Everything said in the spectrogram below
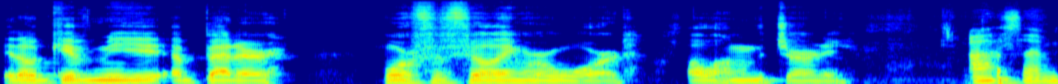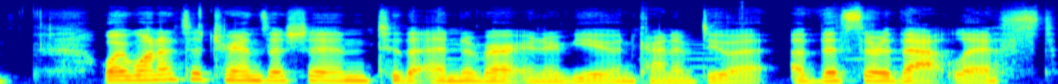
it'll give me a better, more fulfilling reward along the journey. Awesome. Well, I wanted to transition to the end of our interview and kind of do a, a this or that list.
